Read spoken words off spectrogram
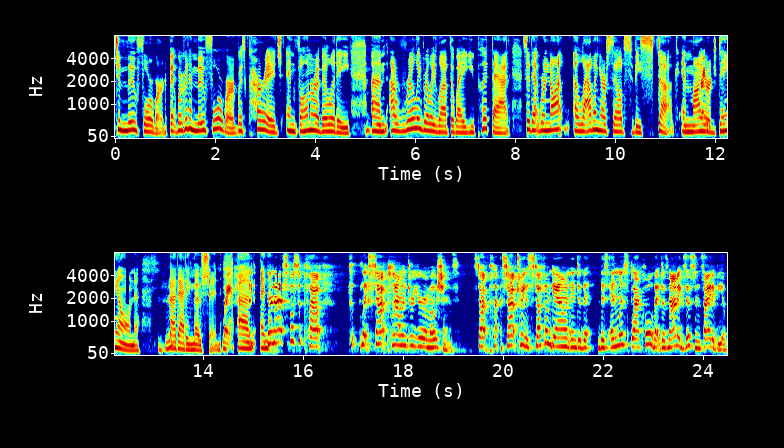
to move forward. But we're going to move forward with courage and vulnerability. Mm-hmm. Um, I really, really love the way you put that, so that we're not allowing ourselves to be stuck and mired right. down mm-hmm. by that emotion. Right. Um, and we're not supposed to plow. Like, stop plowing through your emotions Stop stop trying to stuff them down into the, this endless black hole that does not exist inside of you,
